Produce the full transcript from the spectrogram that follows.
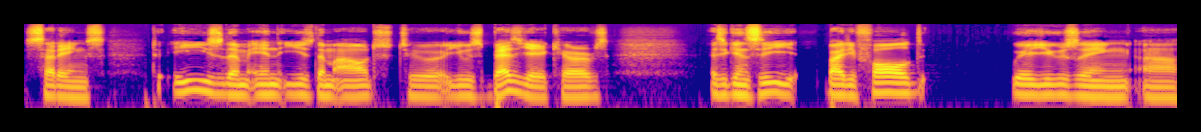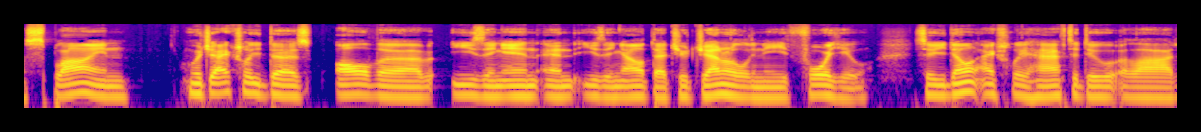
settings, to ease them in, ease them out, to use Bezier curves. As you can see, by default, we're using uh, Spline, which actually does all the easing in and easing out that you generally need for you. So you don't actually have to do a lot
